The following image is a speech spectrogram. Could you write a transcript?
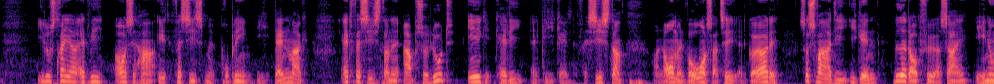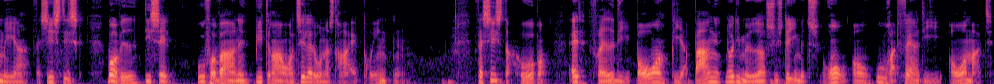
illustrerer, at vi også har et fascisme-problem i Danmark, at fascisterne absolut ikke kan lide at blive kaldt fascister, og når man våger sig til at gøre det, så svarer de igen ved at opføre sig endnu mere fascistisk, hvorved de selv uforvarende bidrager til at understrege pointen. Fascister håber, at fredelige borgere bliver bange, når de møder systemets rå og uretfærdige overmagt.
